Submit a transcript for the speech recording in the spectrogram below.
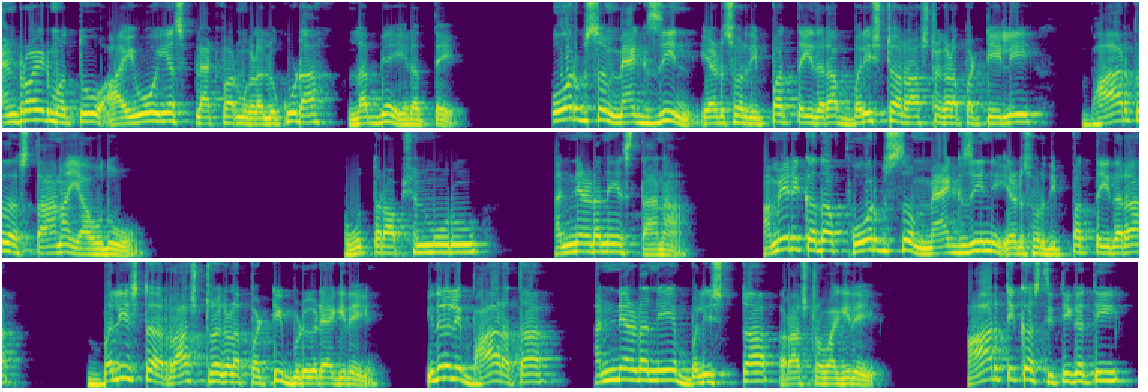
ಆಂಡ್ರಾಯ್ಡ್ ಮತ್ತು ಐಒಎಸ್ ಪ್ಲಾಟ್ಫಾರ್ಮ್ಗಳಲ್ಲೂ ಕೂಡ ಲಭ್ಯ ಇರುತ್ತೆ. ಫೋರ್ಬ್ಸ್ ಮ್ಯಾಗ್ಝೀನ್ ಎರಡು ಸಾವಿರದ ಇಪ್ಪತ್ತೈದರ ಬಲಿಷ್ಠ ರಾಷ್ಟ್ರಗಳ ಪಟ್ಟಿಯಲ್ಲಿ ಭಾರತದ ಸ್ಥಾನ ಯಾವುದು? ಉತ್ತರ ಆಪ್ಷನ್ ಮೂರು, ಹನ್ನೆರಡನೇ ಸ್ಥಾನ. ಅಮೆರಿಕದ ಫೋರ್ಬ್ಸ್ ಮ್ಯಾಗ್ಝೀನ್ ಎರಡು ಸಾವಿರದ ಇಪ್ಪತ್ತೈದರ ಬಲಿಷ್ಠ ರಾಷ್ಟ್ರಗಳ ಪಟ್ಟಿ ಬಿಡುಗಡೆಯಾಗಿದೆ. ಇದರಲ್ಲಿ ಭಾರತ ಹನ್ನೆರಡನೇ ಬಲಿಷ್ಠ ರಾಷ್ಟ್ರವಾಗಿದೆ. ಆರ್ಥಿಕ ಸ್ಥಿತಿಗತಿ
